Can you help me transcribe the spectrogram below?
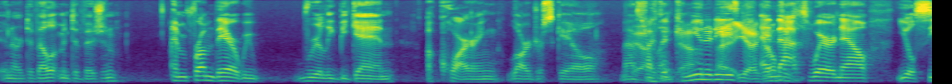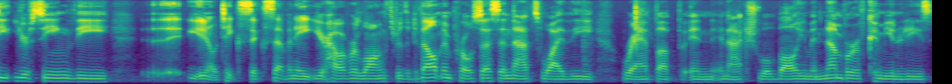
in our development division, and from there we really began acquiring larger scale master Yeah. Plan think- communities, yeah, I don't and think- that's where now you'll see you're seeing the uh, you know take six seven eight year however long through the development process and that's why the ramp up in, in actual volume and number of communities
